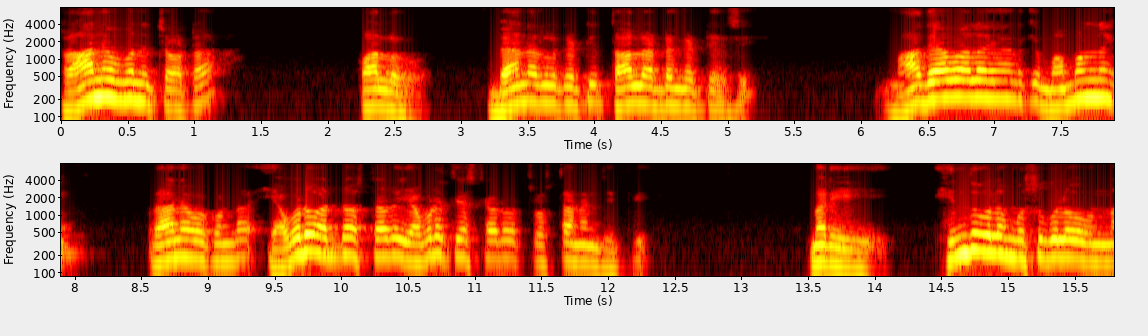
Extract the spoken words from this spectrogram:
రానివ్వని చోట వాళ్ళు బ్యానర్లు కట్టి తాళ్ళు అడ్డం కట్టేసి మా దేవాలయానికి మమ్మల్ని రానివ్వకుండా ఎవడు అడ్డొస్తాడో ఎవడు తీస్తాడో చూస్తానని చెప్పి మరి హిందువుల ముసుగులో ఉన్న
